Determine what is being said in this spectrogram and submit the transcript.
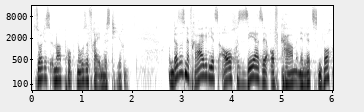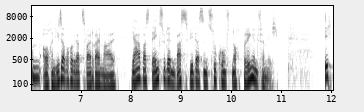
Du solltest immer prognosefrei investieren. Und das ist eine Frage, die jetzt auch sehr, sehr oft kam in den letzten Wochen, auch in dieser Woche wieder zwei, dreimal. Ja, was denkst du denn, was wird das in Zukunft noch bringen für mich? Ich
